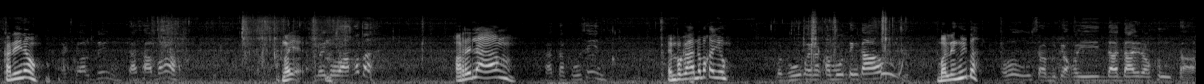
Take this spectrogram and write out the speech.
Kanino? Ito Alvin, kasama ka. Ngay, May gawa ka ba? ari lang. Tatapusin. Eh magkano ba kayo? Maghuhukay ng kamuting kahoy. Balinghoy ba? Oo, sabi ko ako'y dadayo ng hunta.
